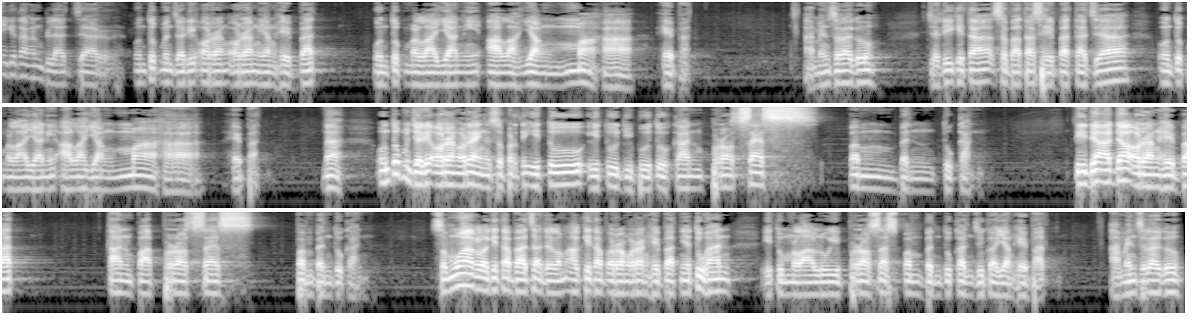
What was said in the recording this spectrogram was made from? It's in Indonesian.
ini kita akan belajar untuk menjadi orang-orang yang hebat, untuk melayani Allah yang maha hebat. Amin selaku. Jadi kita sebatas hebat aja untuk melayani Allah yang maha hebat. Nah, untuk menjadi orang-orang yang seperti itu, itu dibutuhkan proses pembentukan. Tidak ada orang hebat tanpa proses pembentukan. Semua kalau kita baca dalam Alkitab orang-orang hebatnya Tuhan, itu melalui proses pembentukan juga yang hebat. Amin selaku.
